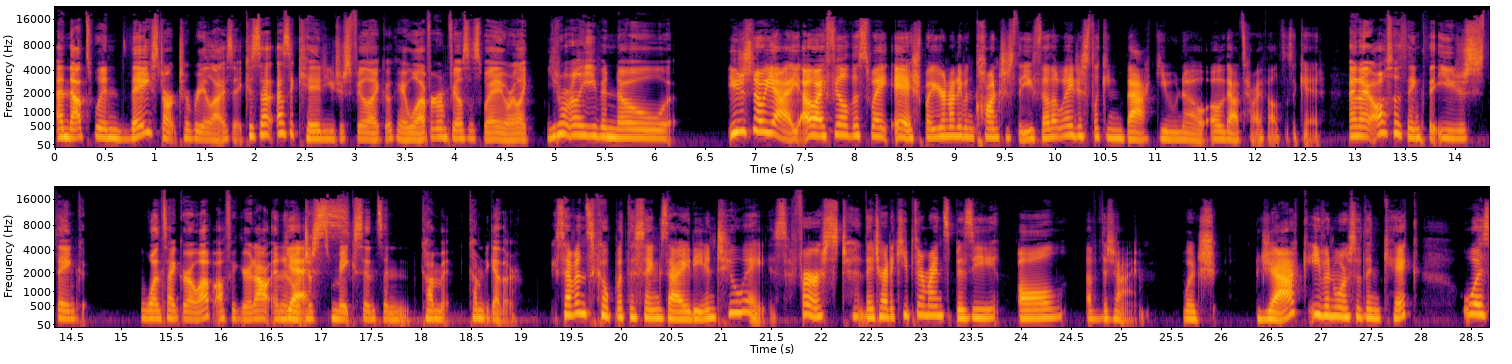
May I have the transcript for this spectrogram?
And that's when they start to realize it. Because as a kid, you just feel like, okay, well, everyone feels this way. Or like, you don't really even know. You just know, yeah, oh, I feel this way ish, but you're not even conscious that you feel that way. Just looking back, you know, oh, that's how I felt as a kid. And I also think that you just think, once I grow up, I'll figure it out and it'll Yes. just make sense and come come together. Sevens cope with this anxiety in two ways. First, they try to keep their minds busy all of the time, which Jack, even more so than Kick, was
